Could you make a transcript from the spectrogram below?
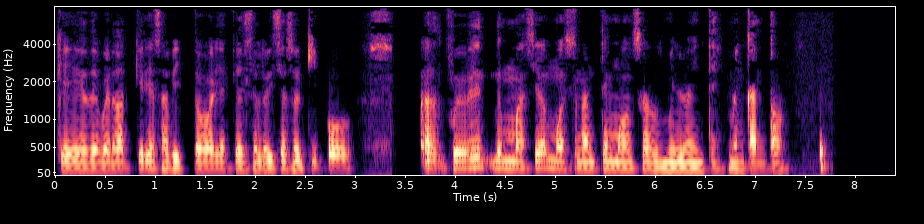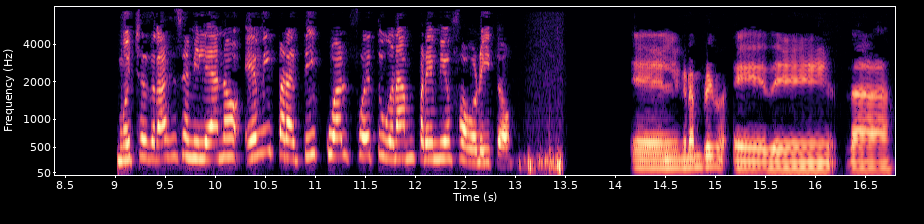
que de verdad quería esa victoria, que se lo dice a su equipo, Ah, Fue demasiado emocionante Monza 2020, me encantó. Muchas gracias, Emiliano. Emi, para ti, ¿cuál fue tu gran premio favorito? El Gran Premio eh, de la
